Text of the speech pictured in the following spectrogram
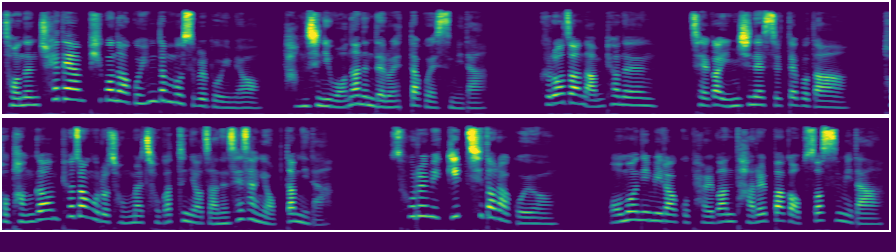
저는 최대한 피곤하고 힘든 모습을 보이며 당신이 원하는 대로 했다고 했습니다. 그러자 남편은 제가 임신했을 때보다 더 반가운 표정으로 정말 저 같은 여자는 세상에 없답니다. 소름이 끼치더라고요. 어머님이라고 별반 다를 바가 없었습니다.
